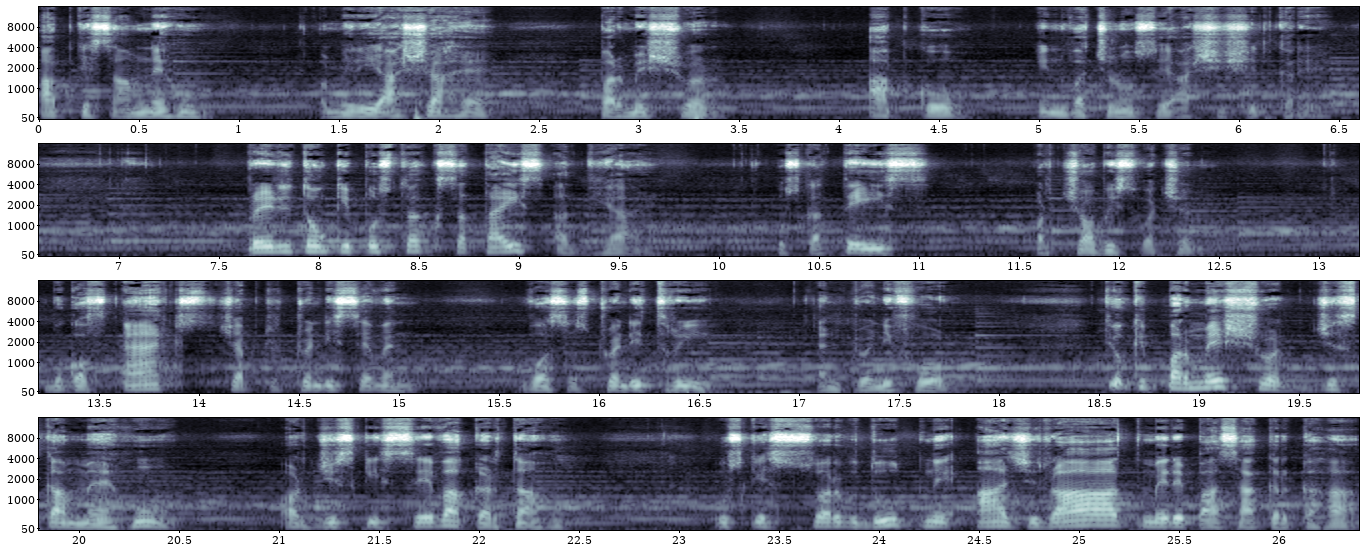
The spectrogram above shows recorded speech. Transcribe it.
आपके सामने हूँ और मेरी आशा है परमेश्वर आपको इन वचनों से आशीषित करे। प्रेरितों की पुस्तक 27 अध्याय, उसका 23 और 24 वचन। Book of Acts chapter 27 verses 23 and 24 क्योंकि परमेश्वर जिसका मैं हूँ और जिसकी सेवा करता हूँ, उसके स्वर्गदूत ने आज रात मेरे पास आकर कहा,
